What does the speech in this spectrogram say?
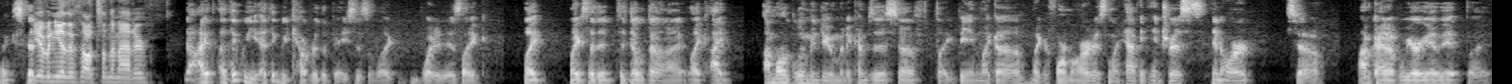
like I Do you have any other thoughts on the matter? No, I, I think we I think we cover the basis of like what it is like like like I said to, to double down on it like I I'm all gloom and doom when it comes to this stuff like being like a like a former artist and like having interests in art so I'm kind of weary of it but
